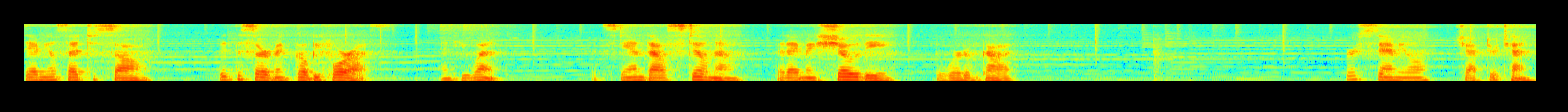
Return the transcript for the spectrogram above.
Samuel said to Saul, Bid the servant go before us. And he went. But stand thou still now, that I may show thee the word of God. 1 Samuel chapter 10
